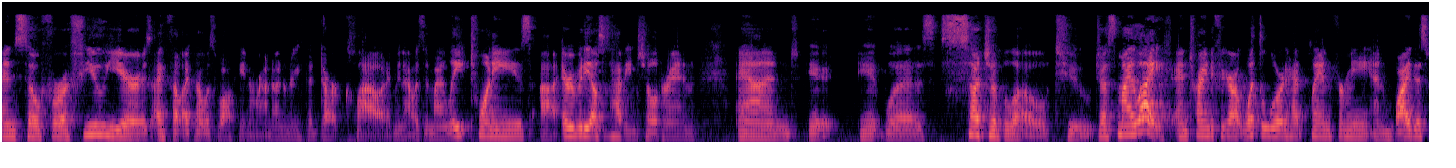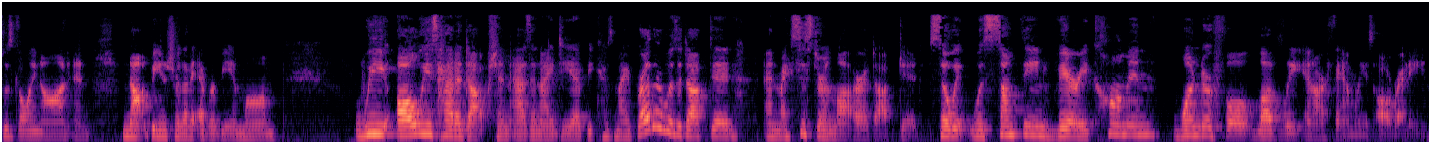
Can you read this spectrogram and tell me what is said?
and so for a few years i felt like i was walking around underneath a dark cloud i mean i was in my late 20s uh, everybody else was having children and it it was such a blow to just my life and trying to figure out what the Lord had planned for me and why this was going on and not being sure that I'd ever be a mom. We always had adoption as an idea because my brother was adopted and my sister in law are adopted. So it was something very common, wonderful, lovely in our families already.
